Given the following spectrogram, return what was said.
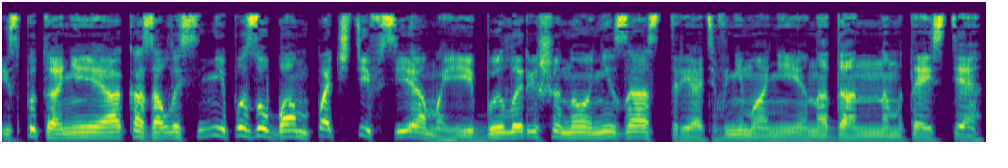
Испытание оказалось не по зубам почти всем, и было решено не заострять внимание на данном тесте.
